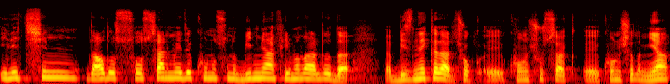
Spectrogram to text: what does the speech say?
İletişim daha doğrusu sosyal medya konusunu bilmeyen firmalarda da biz ne kadar çok e, konuşursak e, konuşalım ya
